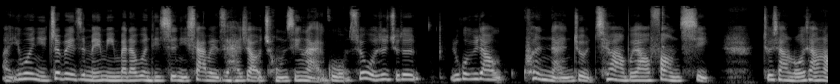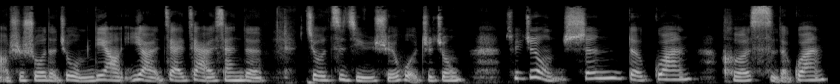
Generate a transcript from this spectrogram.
啊、因为你这辈子没明白的问题，其实你下辈子还是要重新来过。所以我是觉得，如果遇到困难，就千万不要放弃。就像罗翔老师说的，就我们一定要一而再、再而三的救自己于水火之中。所以这种生的观和死的观，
